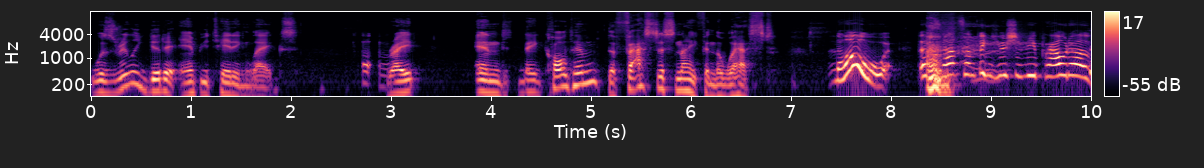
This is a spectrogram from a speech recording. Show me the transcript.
was really good at amputating legs, Uh-oh. right? And they called him the fastest knife in the West. No! That's not something you should be proud of.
